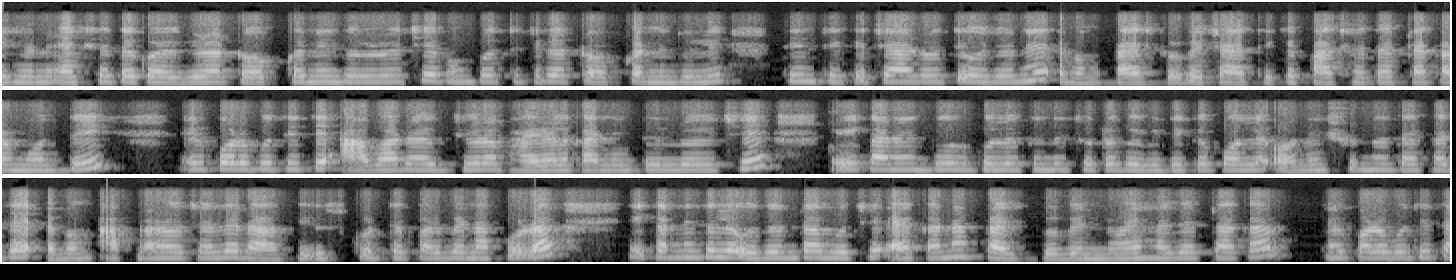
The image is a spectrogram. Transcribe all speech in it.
এখানে একসাথে কয়েক জোড়া টপ কানের দুল রয়েছে এবং প্রত্যেকটা টপ কানের দুলি তিন থেকে চার রতি ওজনের এবং প্রাইস পড়বে চার থেকে পাঁচ হাজার টাকার মধ্যেই। এর পরবর্তীতে আবারও এক জোড়া ভাইরাল কানের দুল রয়েছে। এই কানের দুলগুলো কিন্তু ছোট বেবিদিকে পড়লে অনেক সুন্দর দেখা যায় এবং আপনারাও চাইলে রাফ ইউজ করতে পারবেন আপুরা। এই কানের দুলের ওজনটা হচ্ছে এক আনা প্রাইস পড়বে নয় হাজার টাকা। পরবর্তীতে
